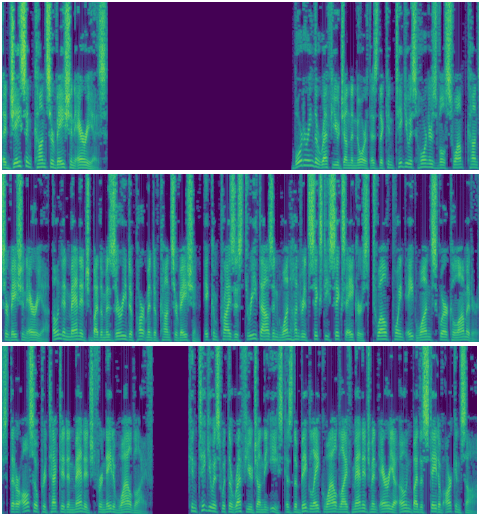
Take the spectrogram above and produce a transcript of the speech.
Adjacent conservation areas Bordering the refuge on the north is the contiguous Hornersville Swamp Conservation Area, owned and managed by the Missouri Department of Conservation. It comprises 3,166 acres (12.81 square kilometers) that are also protected and managed for native wildlife. Contiguous with the refuge on the east is the Big Lake Wildlife Management Area owned by the state of Arkansas.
